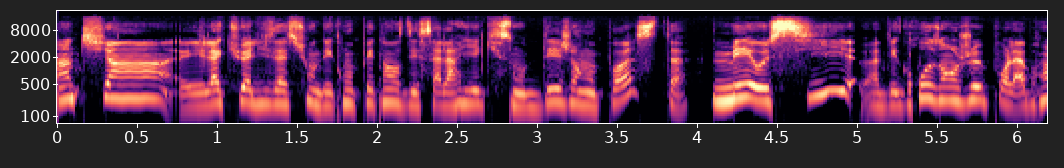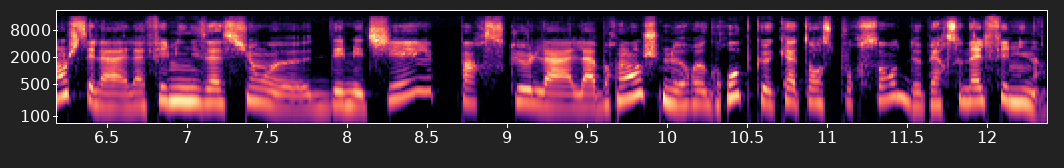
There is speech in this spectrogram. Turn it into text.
maintien et l'actualisation des compétences des salariés qui sont déjà en poste, mais aussi un des gros enjeux pour la branche, c'est la, féminisation euh, des métiers, parce que la, branche ne regroupe que 14% de personnel féminin.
